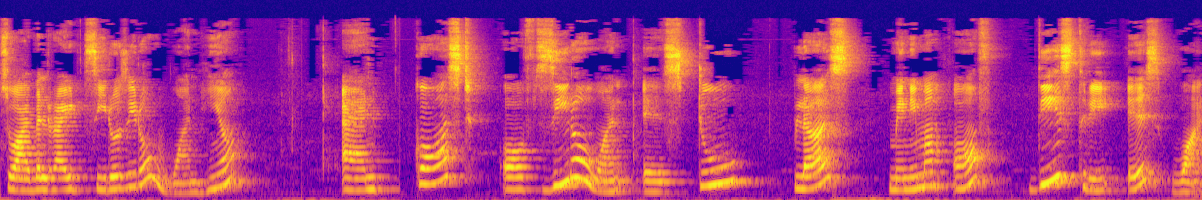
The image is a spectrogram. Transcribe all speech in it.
So I will write 0, 0, 1 here. And cost of 0, 1 is 2 plus minimum of these three is 1.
